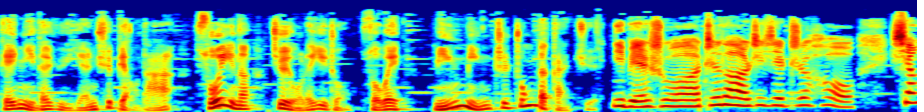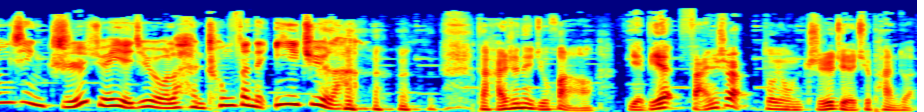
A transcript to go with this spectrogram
给你的语言去表达，所以呢，就有了一种所谓冥冥之中的感觉。你别说，知道了这些之后，相信直觉也就有了很充分的依据了。但还是那句话啊，也别凡事都用直觉去判断。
